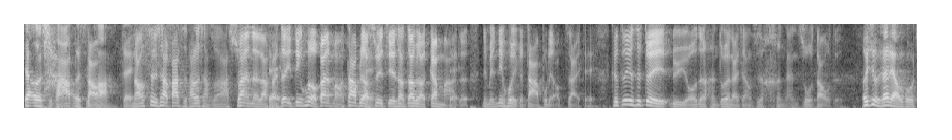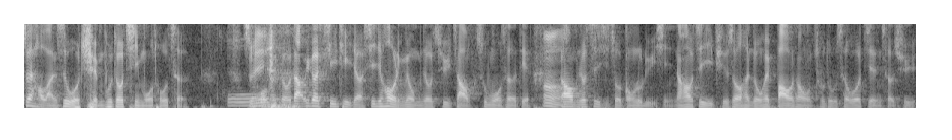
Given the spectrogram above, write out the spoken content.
要二十趴，二十趴，对，然后剩下八十趴都想说啊，算了啦，反正一定会有办法，大不了睡街上，大不了干嘛的，你们一定会有一个大不了在。对，可这件事对旅游的很多人来讲是很难做到的。而且我在辽国最好玩是我全部都骑摩托车，所以？我们走到一个 city 的 city hall 里面，我们就去找出摩托车的店，嗯，然后我们就自己做公路旅行，然后自己比如说很多人会包那种突突车或自行车去。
